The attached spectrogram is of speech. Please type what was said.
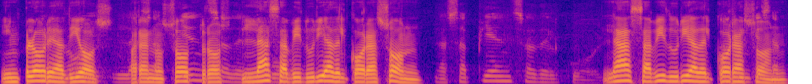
implore a Dios para nosotros la sabiduría del corazón, la sabiduría del corazón,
